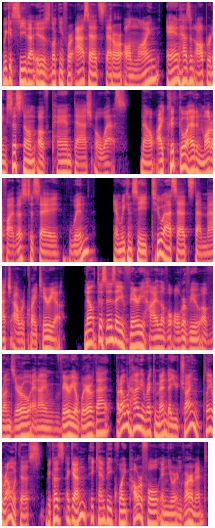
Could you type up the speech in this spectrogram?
we could see that it is looking for assets that are online and has an operating system of pan-os. Now, I could go ahead and modify this to say win, and we can see two assets that match our criteria. Now, this is a very high level overview of Run Zero, and I am very aware of that, but I would highly recommend that you try and play around with this because, again, it can be quite powerful in your environment,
